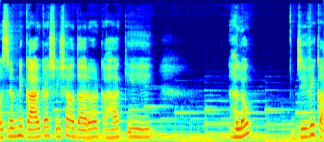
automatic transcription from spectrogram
उसने अपनी कार का शीशा उतारा और कहा कि, हेलो, जीविका।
